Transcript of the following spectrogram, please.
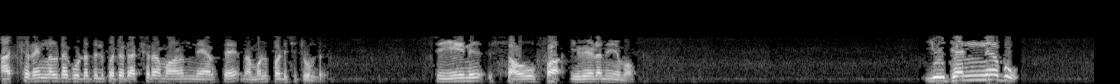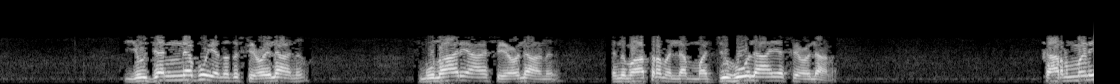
അക്ഷരങ്ങളുടെ കൂട്ടത്തിൽപ്പെട്ട ഒരു അക്ഷരമാണെന്ന് നേരത്തെ നമ്മൾ പഠിച്ചിട്ടുണ്ട്. സീന് സൗഫ ഇവയുടെ നിയമം. യുജന്നബു യുജന്നബു എന്നത് ഫിയോലാണ് മുലാരയായ ഫിയോലാണ് എന്ന് മാത്രമല്ല മജ്ഹൂലായ ഫിയോലാണ് കർമ്മണി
